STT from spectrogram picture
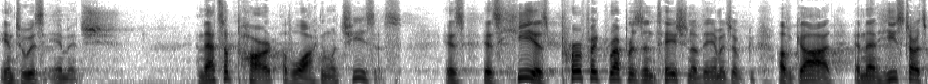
into his image. And that's a part of walking with Jesus. Is, is he is perfect representation of the image of, of God, and then he starts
